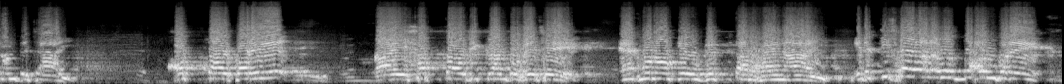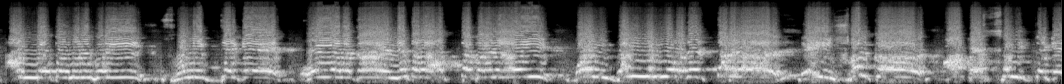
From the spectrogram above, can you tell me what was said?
জানতে চাই, হত্যার পরে প্রায় সপ্তাহ অতিক্রান্ত হয়েছে। এখনও কেউ গ্রেপ্তার হয় নাই। এটা কিসের আলামত বহন করে? আমরা তো মনে করি শ্রমিকদেরকে ওই এলাকার নেতারা হত্যা করে নাই, বরং বাংলাদেশের তাবেদার এই সরকার আপের শ্রমিকদেরকে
